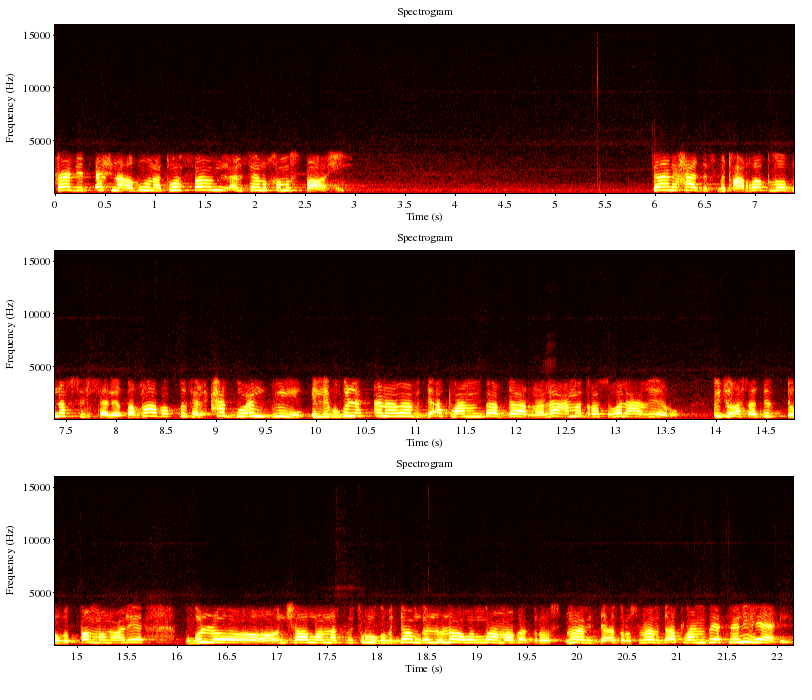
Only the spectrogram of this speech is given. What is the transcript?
فاقد إحنا أبونا توفى من 2015 ثاني حادث بتعرض له بنفس السنة. طب هذا الطفل حقه عند مين؟ اللي بيقول لك أنا ما بدي أطلع من باب دارنا لا على مدرسة ولا على غيره. اجوا أساتذته بيطمنوا عليه بقول له إن شاء الله إنك بتروق قدام قال له لا والله ما بدرس ما بدي أدرس ما بدي أطلع من بيتنا نهائي.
